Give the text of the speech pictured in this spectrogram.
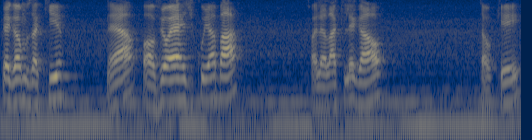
pegamos aqui, né? Ó, VOR de Cuiabá. Olha lá que legal. Tá ok?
